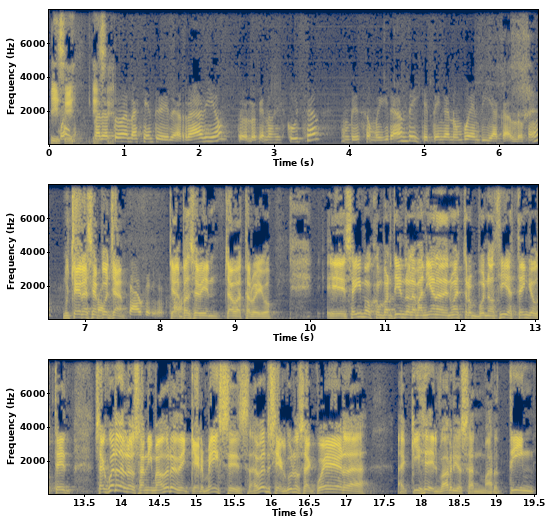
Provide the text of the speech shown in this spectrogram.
Y sí, Bueno, y para sí. toda la gente de la radio, todos los que nos escuchan, un beso muy grande y que tengan un buen día, Carlos. ¿eh? muchas gracias, Bueno, Pocha. Chao, querido. Que la pase bien. Chao, hasta luego. Eh, seguimos compartiendo la mañana de nuestros buenos días. Tenga usted. ¿Se acuerda de los animadores de Kermeses? A ver si alguno se acuerda. Aquí del barrio San Martín.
